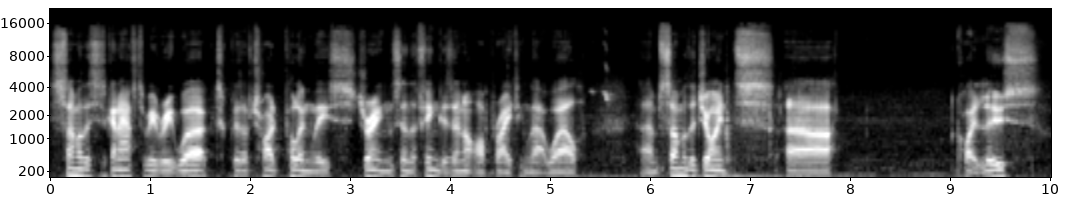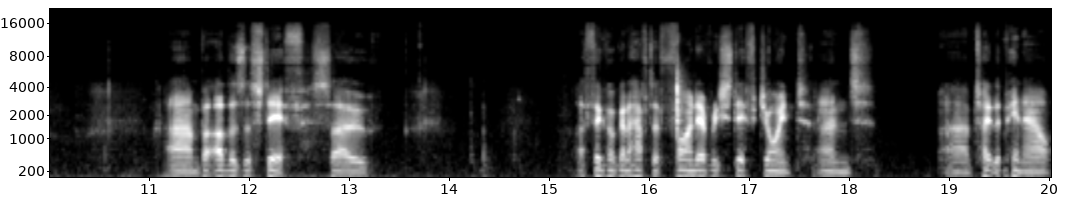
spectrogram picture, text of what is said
some of this is going to have to be reworked because I've tried pulling these strings and the fingers are not operating that well. Um, some of the joints are quite loose um, but others are stiff so I think I'm going to have to find every stiff joint and uh, take the pin out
